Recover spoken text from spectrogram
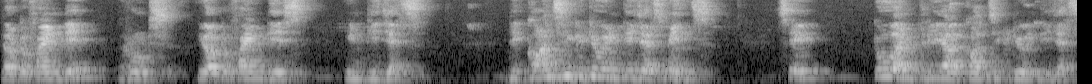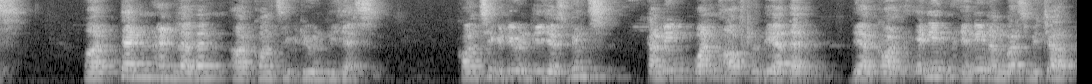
you have to find the roots, you have to find these integers. The consecutive integers means, say 2 and 3 are consecutive integers, or 10 and 11 are consecutive integers. Consecutive integers means coming one after the other. They are called, any, any numbers which are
